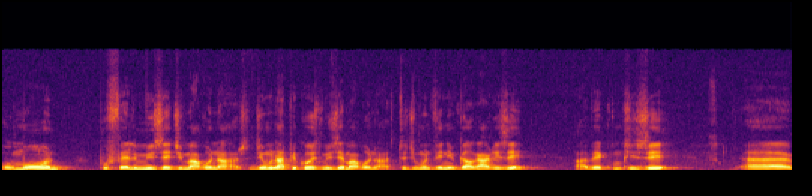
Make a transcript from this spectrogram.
au monde pour faire le musée du marronnage. Le monde n'a plus cause du musée marronnage. Tout le monde est venu gargariser avec le musée euh,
